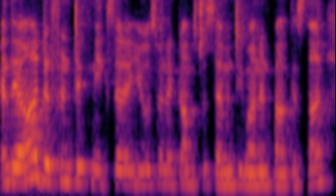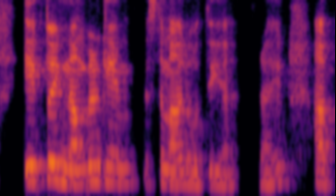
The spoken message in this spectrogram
and there are different techniques that are used when it comes to 71 in pakistan. Ek to ek number game istemal hoti hai right? Aap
